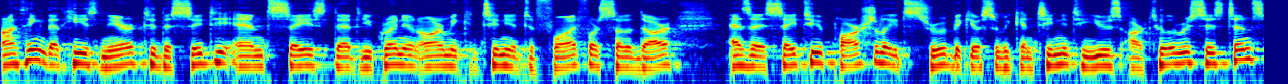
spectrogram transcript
I think that he's near to the city and says that Ukrainian army continued to fight for Soledar. As I say to you, partially it's true because we continue to use artillery systems,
